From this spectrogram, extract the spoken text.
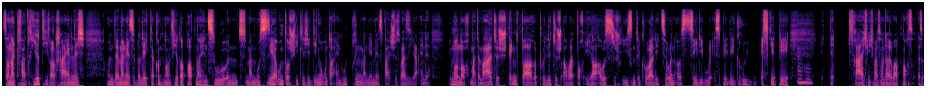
sondern quadriert die wahrscheinlich. Und wenn man jetzt überlegt, da kommt noch ein vierter Partner hinzu und man muss sehr unterschiedliche Dinge unter einen Hut bringen. Man nehme jetzt beispielsweise hier eine immer noch mathematisch denkbare, politisch aber doch eher auszuschließende Koalition aus CDU, SPD, Grün und FDP. Mhm. Da frage ich mich, was man da überhaupt noch, also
